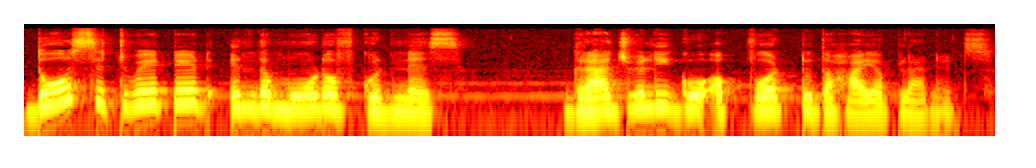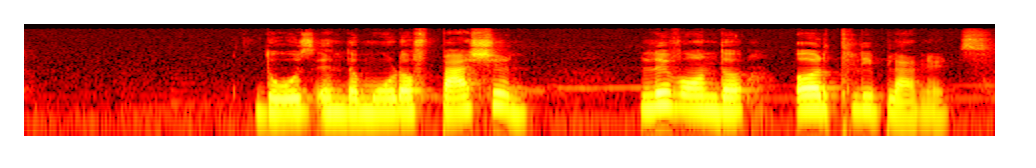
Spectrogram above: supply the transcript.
Those situated in the mode of goodness gradually go upward to the higher planets. Those in the mode of passion live on the earthly planets,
